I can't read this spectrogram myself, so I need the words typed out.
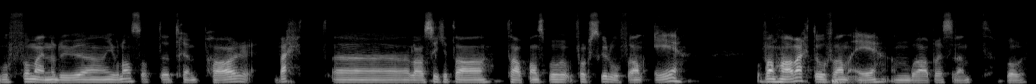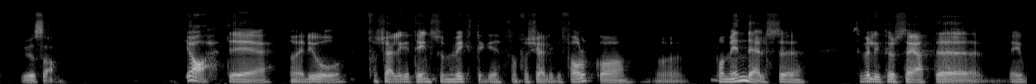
Hvorfor mener du, uh, Jonas, at uh, Trump har vært La oss ikke ta tapet hans på forskudd, hvorfor han er hvorfor han har vært og hvorfor han er en bra president for USA. Ja, det, nå er det jo forskjellige ting som er viktige for forskjellige folk. og, og For min del så, så, vil jeg først si at jeg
